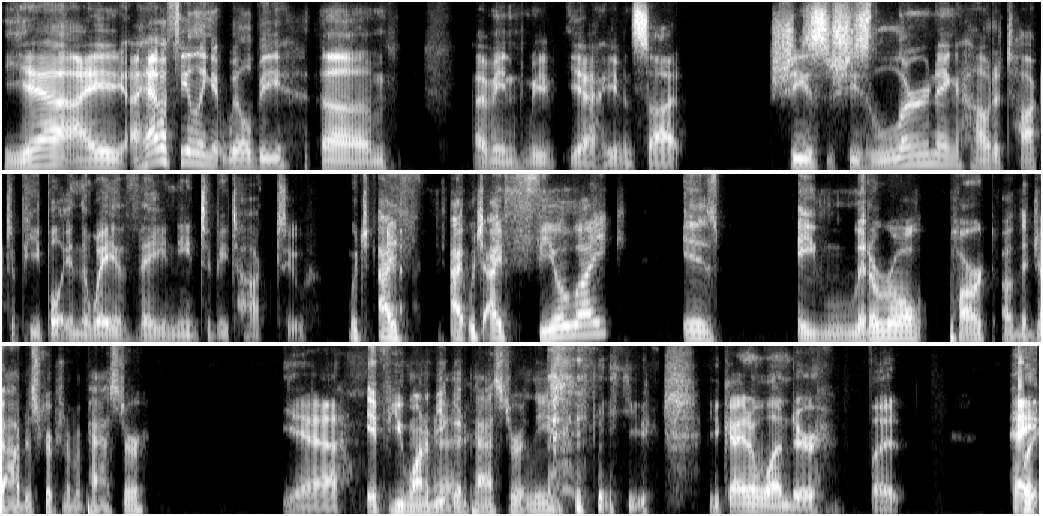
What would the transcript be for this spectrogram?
Yeah, I I have a feeling it will be. Um I mean, we yeah, even saw it. She's she's learning how to talk to people in the way they need to be talked to. which I, I which I feel like is a literal part of the job description of a pastor. Yeah. If you want to be a good pastor, at least. you you kind of wonder, but hey,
